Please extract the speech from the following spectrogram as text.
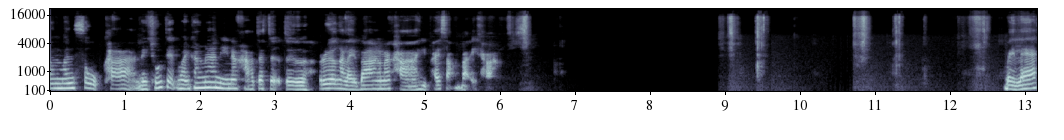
คนวันศุกร์ค่ะ ในช่วงเจ็ดวันข้างหน้านี้นะคะ จะเจอเจอเรื่องอะไรบ้างนะคะหยิบไพ่สามใบค่ะใบแรก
